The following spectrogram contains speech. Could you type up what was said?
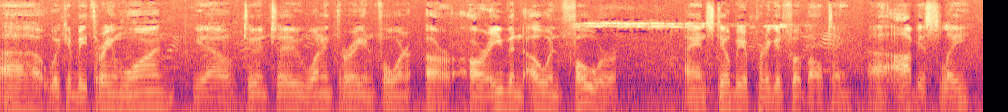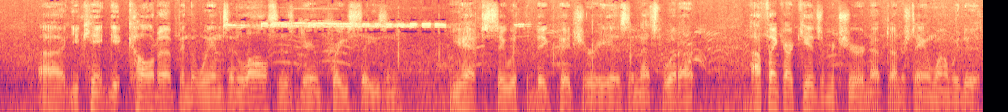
Uh, we could be three and one, you know, two and two, one and three, and four, or or even zero oh and four, and still be a pretty good football team. Uh, obviously, uh, you can't get caught up in the wins and losses during preseason. You have to see what the big picture is, and that's what our. I think our kids are mature enough to understand why we do it.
